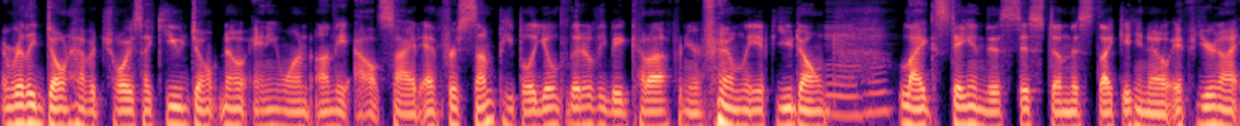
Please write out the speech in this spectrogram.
and really don't have a choice. Like you don't know anyone on the outside. And for some people, you'll literally be cut off from your family if you don't Mm-hmm. like stay in this system. This like, you know, if you're not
